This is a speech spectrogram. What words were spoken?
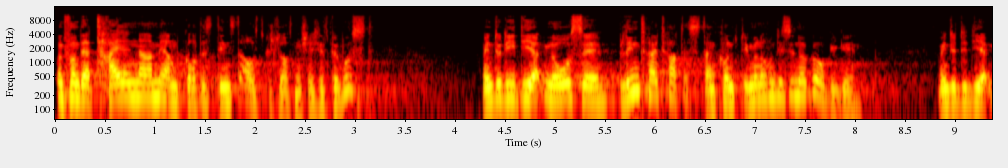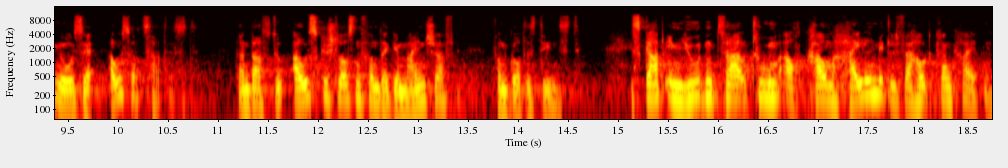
und von der Teilnahme am Gottesdienst ausgeschlossen. Ist euch jetzt bewusst? Wenn du die Diagnose Blindheit hattest, dann konntest du immer noch in die Synagoge gehen. Wenn du die Diagnose Aussatz hattest, dann warst du ausgeschlossen von der Gemeinschaft vom Gottesdienst. Es gab im Judentum auch kaum Heilmittel für Hautkrankheiten.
